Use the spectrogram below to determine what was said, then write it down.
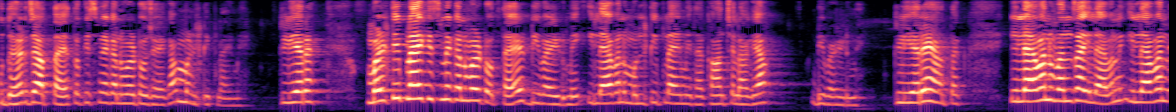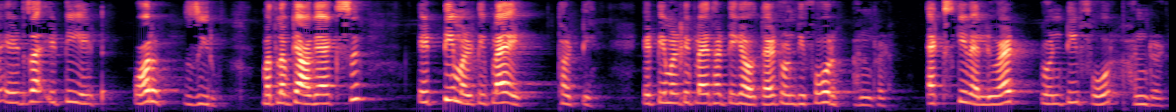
उधर जाता है तो किसमें कन्वर्ट हो जाएगा? मल्टीप्लाई में। क्लियर है? मल्टीप्लाई किसमें कन्वर्ट होता है? डिवाइड में। इलेवन मल्टीप्लाई में था। कहाँ चला गया? डिवाइड में। क्लियर है यहाँ तक? इलेवन वन ज़ा इलेवन इलेवन एट ज़ा एट्टी एट और ज़ीरो मतलब क्या आ गया X eighty multiply thirty eighty multiply thirty क्या होता है? ट्वेंटी फोर हंड्रेड एक्स की वैल्यू है ट्वेंटी फोर हंड्रेड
